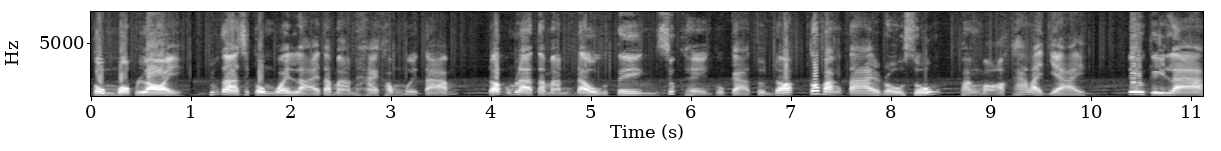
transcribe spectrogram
cùng một loài. Chúng ta sẽ cùng quay lại tấm ảnh 2018. Đó cũng là tấm ảnh đầu tiên xuất hiện của cà Cartoon Dog. Có phần tai rũ xuống, phần mỏ khá là dài. Điều kỳ lạ,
